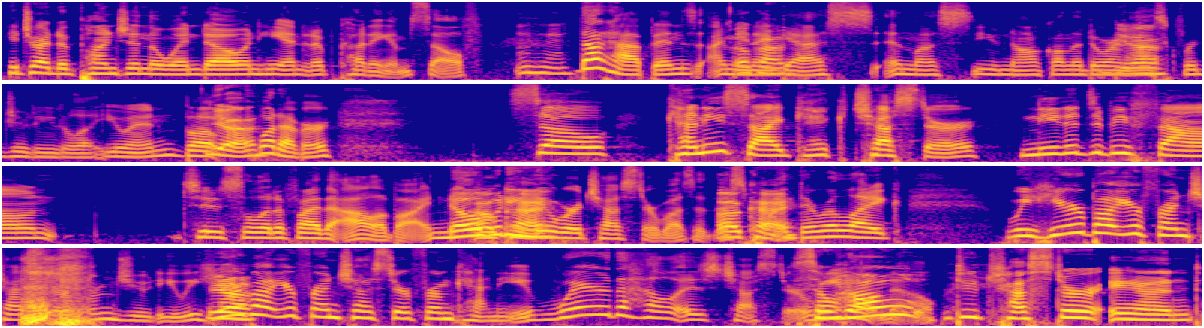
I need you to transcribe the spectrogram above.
He tried to punch in the window and he ended up cutting himself. mm-hmm. That happens. I mean, I guess, unless you knock on the door and Yeah. ask for Judy to let you in, but Yeah. whatever. So, Kenny's sidekick, Chester, needed to be found to solidify the alibi. Nobody Okay. knew where Chester was at this Okay. point. They were like, we hear about your friend Chester from Judy. We hear Yeah. about your friend Chester from Kenny. Where the hell is Chester? So we don't how do Chester and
